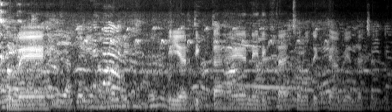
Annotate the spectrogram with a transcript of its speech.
हमें बियर दिखता है या नहीं दिखता है। चलो देखते हैं अभी अंदर चलते के।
